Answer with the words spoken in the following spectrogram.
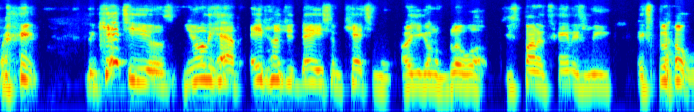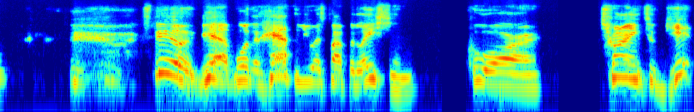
Right. The catch is you only have 800 days from catching it, or you're gonna blow up. You spontaneously explode. Still, you have more than half the U.S. population who are trying to get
